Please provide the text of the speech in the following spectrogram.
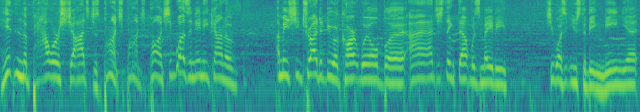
hitting the power shots, just punch, punch, punch. It wasn't any kind of I mean, she tried to do a cartwheel, but I, just think that was maybe she wasn't used to being mean yet.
